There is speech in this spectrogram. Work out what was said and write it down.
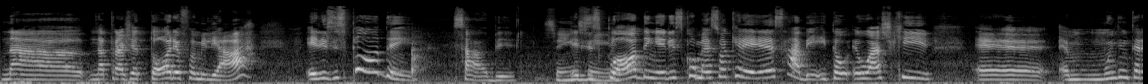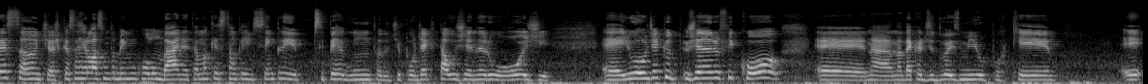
na, na trajetória familiar, eles explodem, sabe? Sim, eles sim. explodem, eles começam a querer, sabe? Então eu acho que é, é muito interessante. Acho que essa relação também com Columbine é até uma questão que a gente sempre se pergunta, do tipo, onde é que tá o gênero hoje? É, e onde é que o gênero ficou é, na, na década de 2000? Porque é,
